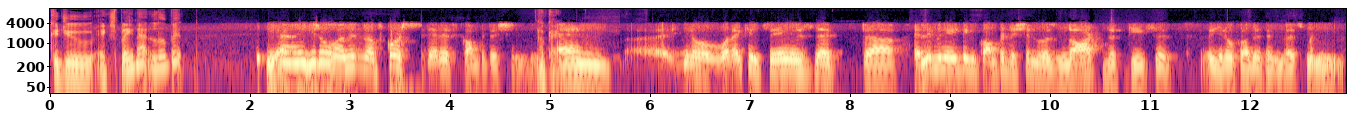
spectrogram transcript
could you explain that a little bit? Yeah, you know, I mean, of course, there is competition. Okay. And, uh, you know, what I can say is that uh, eliminating competition was not the thesis you know, for this investment.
